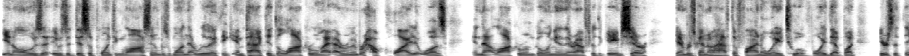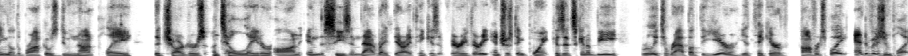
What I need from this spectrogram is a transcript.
you know, it was a, it was a disappointing loss. And it was one that really, I think, impacted the locker room. I, I remember how quiet it was in that locker room going in there after the game, Sayre. Denver's going to have to find a way to avoid that. But here's the thing, though the Broncos do not play the Chargers until later on in the season. That right there, I think, is a very, very interesting point because it's going to be really to wrap up the year. You take care of conference play and division play.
